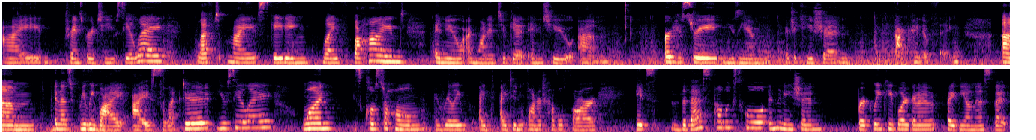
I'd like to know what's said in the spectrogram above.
I transferred to UCLA left my skating life behind and knew I wanted to get into um, art history, museum education, that kind of thing. Um, and that's really why I selected UCLA. One, it's close to home. I really, I, I didn't want to travel far. It's the best public school in the nation. Berkeley people are gonna fight me on this, but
